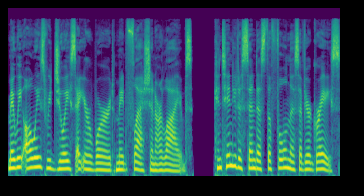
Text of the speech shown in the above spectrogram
May we always rejoice at your word made flesh in our lives. Continue to send us the fullness of your grace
